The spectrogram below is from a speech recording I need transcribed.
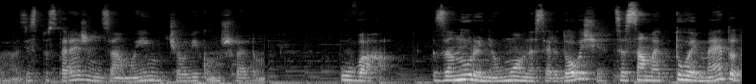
е, зі спостережень за моїм чоловіком-шведом. Увага! Занурення в мовне середовище це саме той метод,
